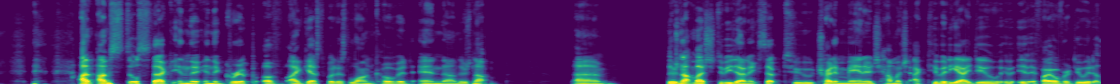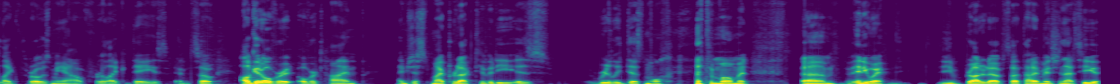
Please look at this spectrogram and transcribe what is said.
I'm I'm still stuck in the in the grip of I guess what is long COVID, and um, there's not um, there's not much to be done except to try to manage how much activity I do. If, if, I overdo it, it like throws me out for like days. And so I'll get over it over time. I'm just, my productivity is really dismal at the moment. Um, anyway, you brought it up. So I thought I mentioned that to you.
